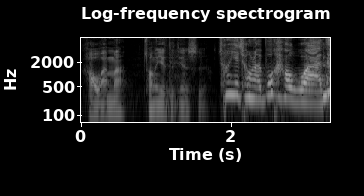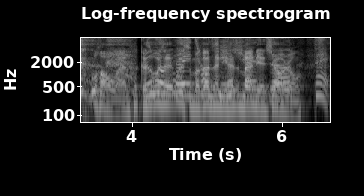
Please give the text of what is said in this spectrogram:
好玩吗？创业这件事，创业从来不好玩，不好玩。可是为为什么刚才你还是满脸笑容？对，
